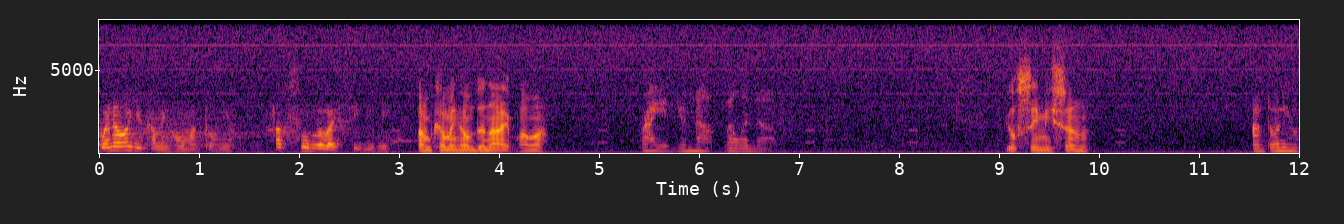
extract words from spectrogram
When are you coming home, Antonio? How soon will I see you, mijo? I'm coming home tonight, Mama. Brian, you're not well enough. You'll see me soon. Antonio,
